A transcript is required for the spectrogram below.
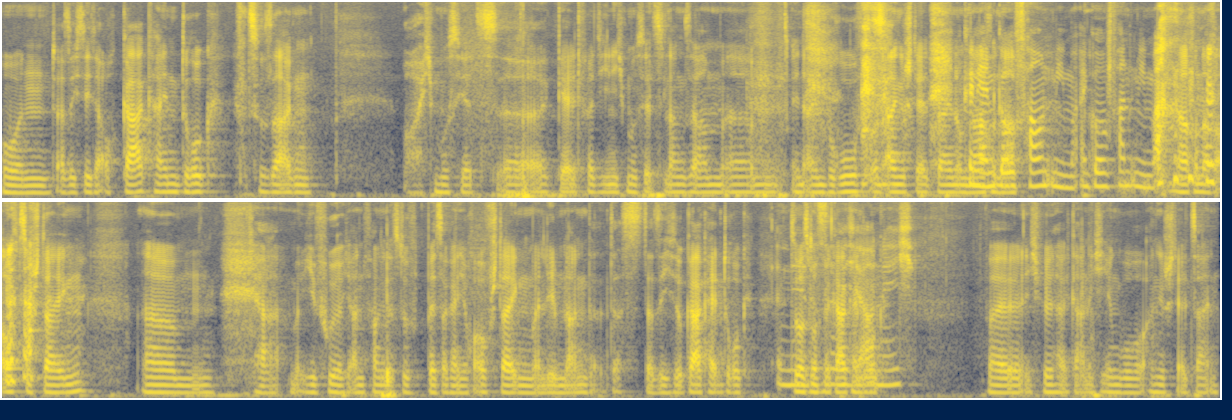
Und also ich sehe da auch gar keinen Druck zu sagen, oh, ich muss jetzt äh, Geld verdienen, ich muss jetzt langsam ähm, in einen Beruf und angestellt sein, um nach, ja und nach, GoFundMe machen. nach und nach aufzusteigen. ähm, ja, je früher ich anfange, desto besser kann ich auch aufsteigen mein Leben lang. Das, da sehe ich so gar keinen Druck. Nee, Sowas macht mir gar keinen Druck. Nicht. Weil ich will halt gar nicht irgendwo angestellt sein.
